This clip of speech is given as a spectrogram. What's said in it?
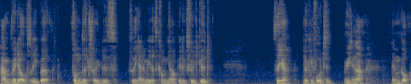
I haven't read it, obviously, but from the trailers for the anime that's coming out. It looks really good. So yeah, looking forward to reading that. Then we've got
